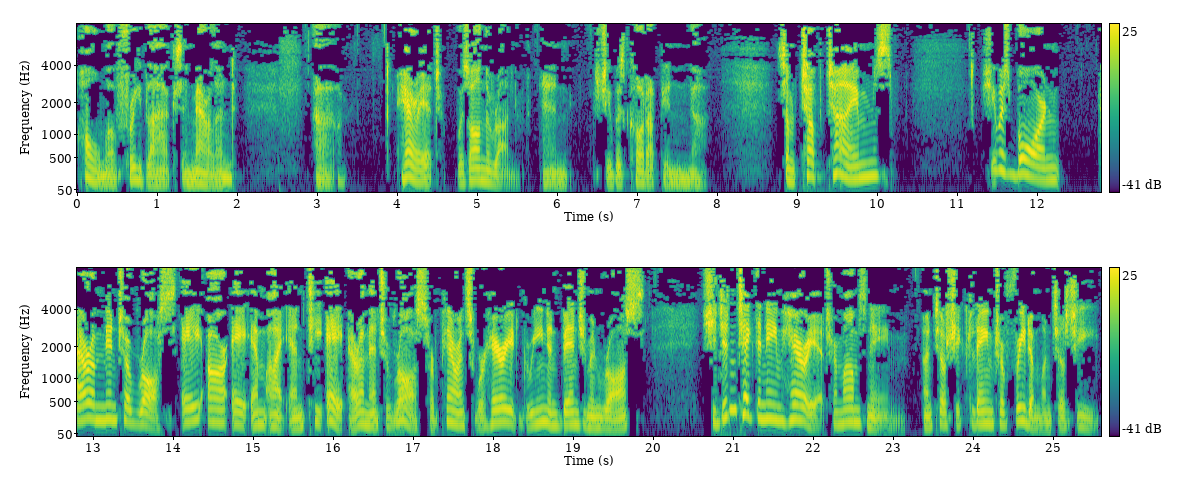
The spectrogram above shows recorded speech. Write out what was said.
home of free blacks in Maryland. Uh, Harriet was on the run, and she was caught up in uh, some tough times. She was born Araminta Ross, A-R-A-M-I-N-T-A, Araminta Ross. Her parents were Harriet Green and Benjamin Ross. She didn't take the name Harriet, her mom's name, until she claimed her freedom, until she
